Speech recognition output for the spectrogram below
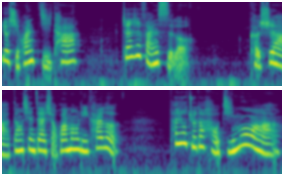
又喜欢挤他，真是烦死了。可是啊，当现在小花猫离开了，他又觉得好寂寞啊。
